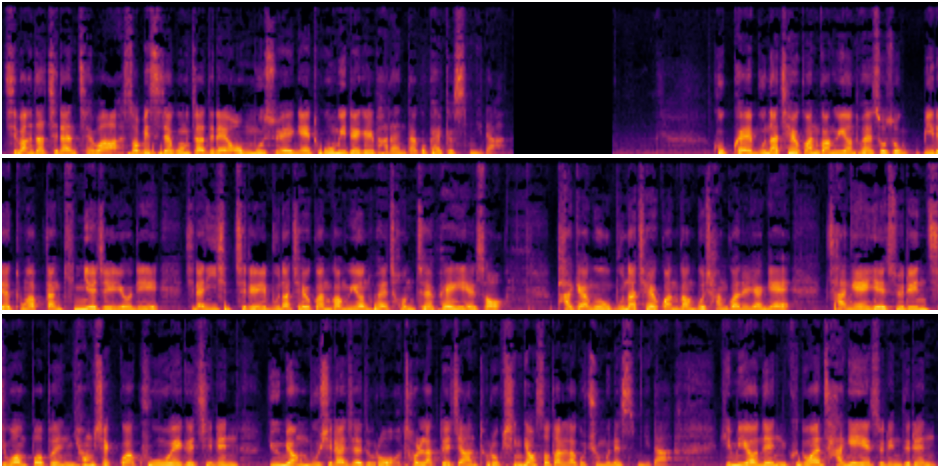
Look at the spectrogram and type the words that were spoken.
지방자치단체와 서비스 제공자들의 업무 수행에 도움이 되길 바란다고 밝혔습니다. 국회 문화체육관광위원회 소속 미래통합당 김예지 의원이 지난 27일 문화체육관광위원회 전체 회의에서 박양우 문화체육관광부 장관을 향해 장애 예술인 지원법은 형식과 구호에 그치는 유명무실한 제도로 전락되지 않도록 신경 써달라고 주문했습니다. 김 의원은 그동안 장애 예술인들은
